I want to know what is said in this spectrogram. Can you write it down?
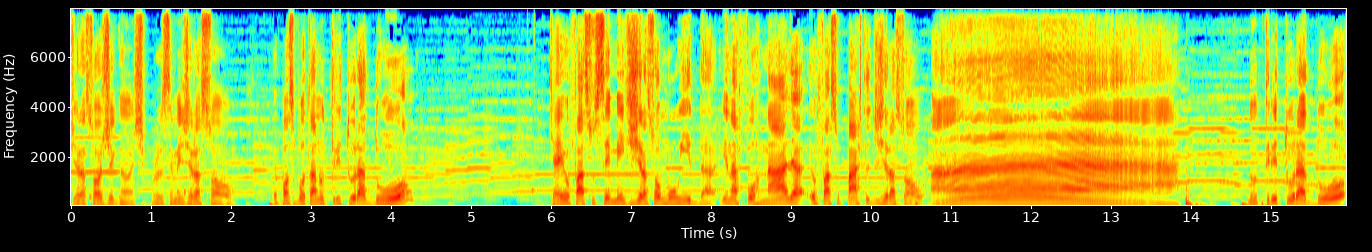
Girassol gigante. Produz semente de girassol. Eu posso botar no triturador. Que aí eu faço semente de girassol moída. E na fornalha eu faço pasta de girassol. Ah! No triturador.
